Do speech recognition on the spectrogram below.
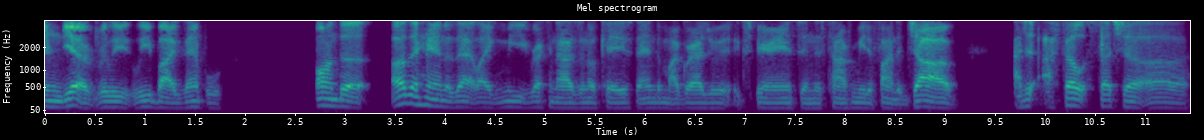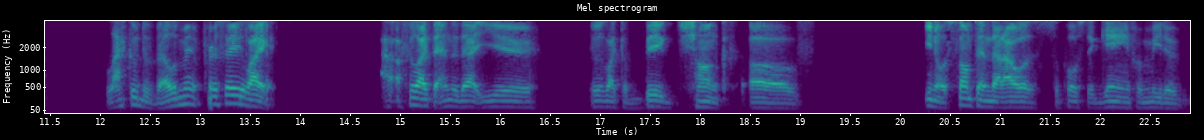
And yeah, really lead by example. On the other hand of that, like me recognizing, okay, it's the end of my graduate experience and it's time for me to find a job. I just, I felt such a, uh, lack of development per se. Like, I feel like the end of that year, it was like a big chunk of, you know, something that I was supposed to gain for me to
